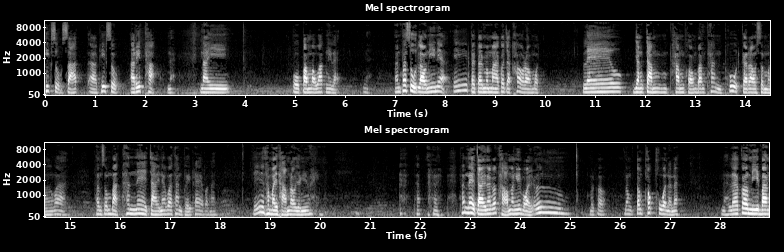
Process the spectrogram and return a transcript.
ภิกษุสาภิกษุอริ t ะนะในโอปัมมวักนี่แหละนะมันพระสูตรเหล่านี้เนี่ยเอ๊ไปไปมาๆก็จะเข้าเราหมด แล้วยังจำคำของบางท่านพูดกับเราเสมอว่าท่านสมบัติท่านแน่ใจนะว่าท่านเผยแพร่ว่างั้นเอ๊ะทำไมถามเราอย่างนี้ไหมท่านแน่ใจนะก็ถามอย่างนี้บ่อย เออ มันก็ต้องต้องทบทวนอะนะนะแล้วก็มีบาง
